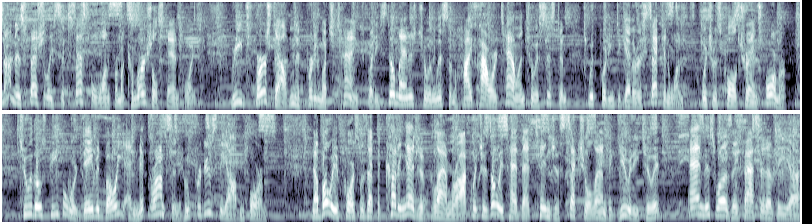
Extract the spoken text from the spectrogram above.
not an especially successful one from a commercial standpoint. Reed's first album had pretty much tanked, but he still managed to enlist some high powered talent to assist him with putting together a second one, which was called Transformer. Two of those people were David Bowie and Mick Ronson, who produced the album for him. Now, Bowie, of course, was at the cutting edge of glam rock, which has always had that tinge of sexual ambiguity to it, and this was a facet of the uh,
